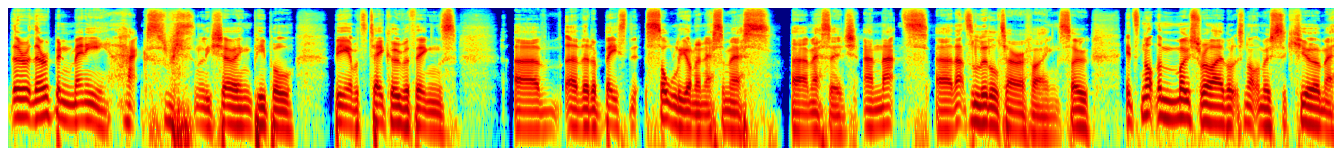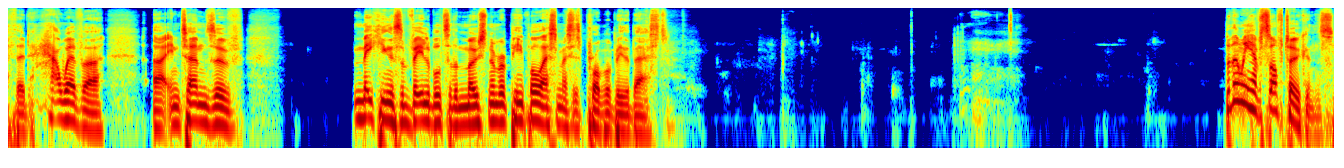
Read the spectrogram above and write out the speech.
there, there have been many hacks recently showing people being able to take over things uh, uh, that are based solely on an SMS message, and that's that's a little terrifying. So it's not the most reliable, it's not the most secure method. However, in terms of making this available to the most number of people, SMS is probably the best. But then we have soft tokens.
